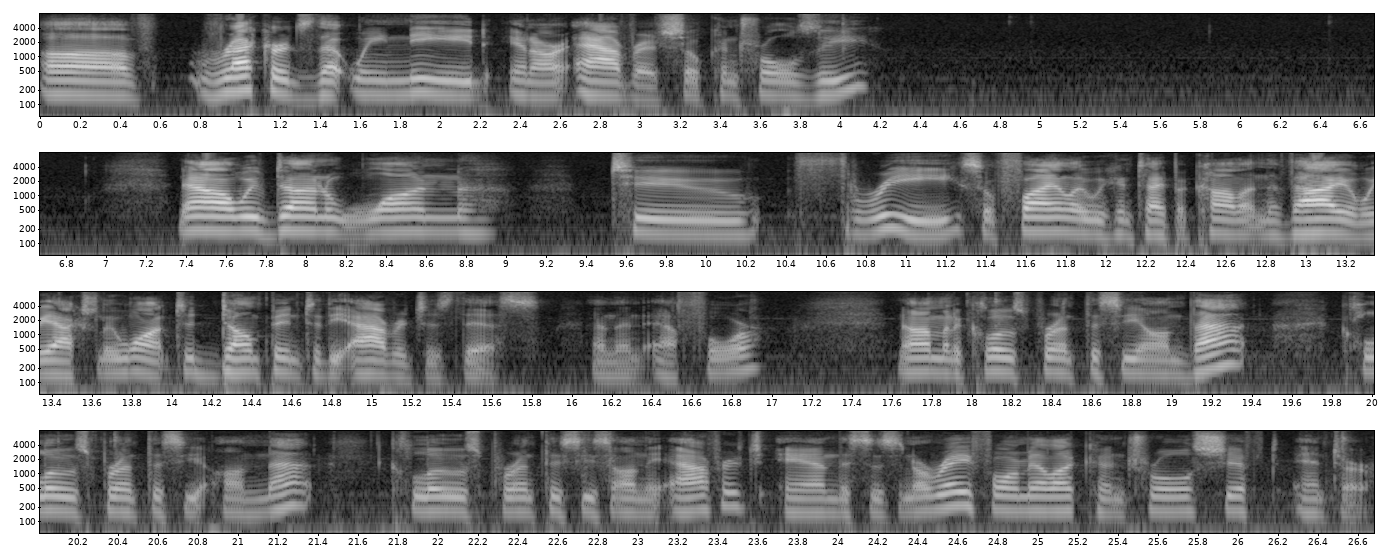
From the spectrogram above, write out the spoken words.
of records that we need in our average. So Control Z. Now we've done one, two, three. So finally we can type a comma and the value we actually want to dump into the average is this. And then F4. Now I'm going to close parenthesis on that, close parenthesis on that, close parentheses on the average. And this is an array formula, Control Shift Enter.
